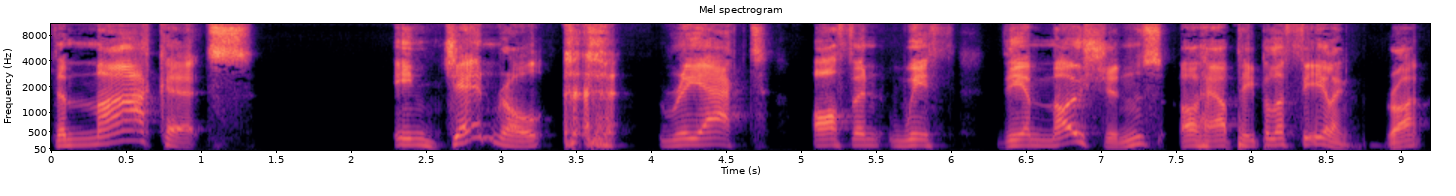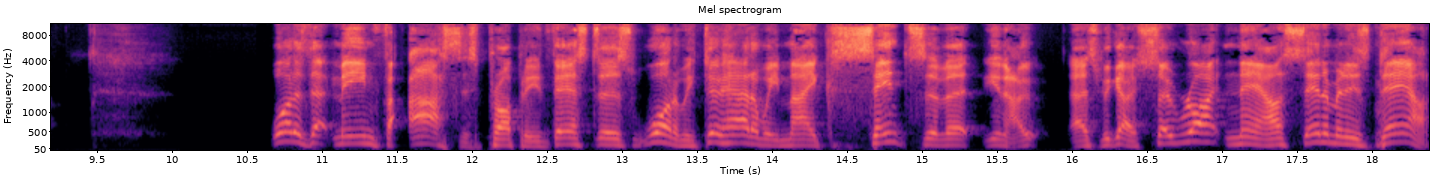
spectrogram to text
the markets in general react often with the emotions of how people are feeling, right? What does that mean for us as property investors? What do we do? How do we make sense of it, you know, as we go? So, right now, sentiment is down.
